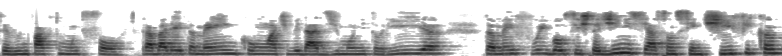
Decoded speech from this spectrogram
teve um impacto muito forte. Trabalhei também com atividades de monitoria, também fui bolsista de iniciação científica,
